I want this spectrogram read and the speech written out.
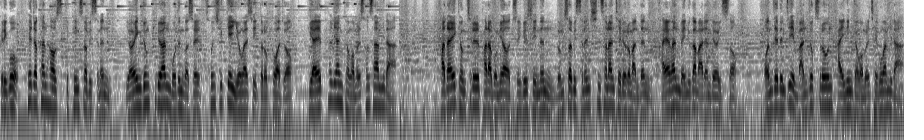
그리고 쾌적한 하우스키핑 서비스는 여행 중 필요한 모든 것을 손쉽게 이용할 수 있도록 도와줘 비아의 편리한 경험을 선사합니다. 바다의 경치를 바라보며 즐길 수 있는 룸 서비스는 신선한 재료로 만든 다양한 메뉴가 마련되어 있어 언제든지 만족스러운 다이닝 경험을 제공합니다.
